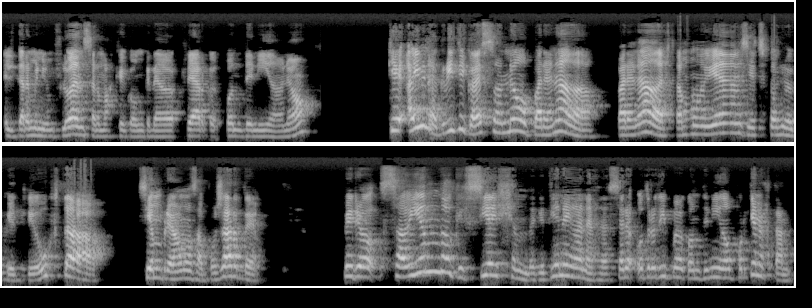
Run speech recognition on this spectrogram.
el término influencer más que con crear, crear contenido, ¿no? Que hay una crítica a eso, no, para nada, para nada, está muy bien, si eso es lo que te gusta, siempre vamos a apoyarte. Pero sabiendo que sí hay gente que tiene ganas de hacer otro tipo de contenido, ¿por qué no están?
